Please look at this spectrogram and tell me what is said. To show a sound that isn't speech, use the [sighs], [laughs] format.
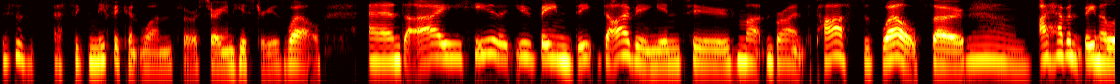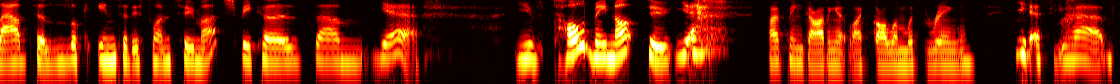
this is a significant one for Australian history as well. And I hear that you've been deep diving into Martin Bryant's past as well. So Mm. I haven't been allowed to look into this one too much because, um, yeah, you've told me not to. [laughs] Yeah. I've been guarding it like Gollum with the ring. Yes, you have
